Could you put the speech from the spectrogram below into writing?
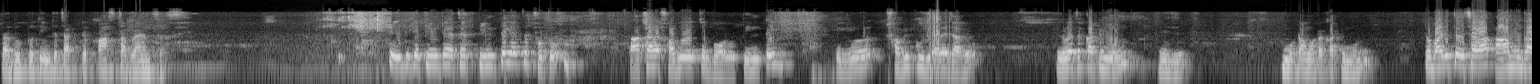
তা দুটো, তিনটে, চারটে, পাঁচটা ব্রাঞ্চ আছে। এইদিকে তিনটে আছে, তিনটেই আছে ছোট। তাছাড়া সবই হচ্ছে বড়। তিনটেই এগুলো সবই কুরিয়ারে যাবে। এগুলো হচ্ছে কাটিমুন এই যে মোটা মোটা কাটিমুন তো বাড়িতে এছাড়া আম গা,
